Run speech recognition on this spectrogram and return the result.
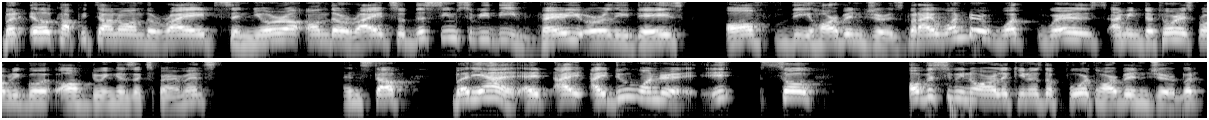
but il capitano on the right signora on the right so this seems to be the very early days of the harbingers. But I wonder what where is I mean Dottore is probably go off doing his experiments and stuff. But yeah, it, I I do wonder it. So obviously we know Arlecchino is the fourth harbinger, but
